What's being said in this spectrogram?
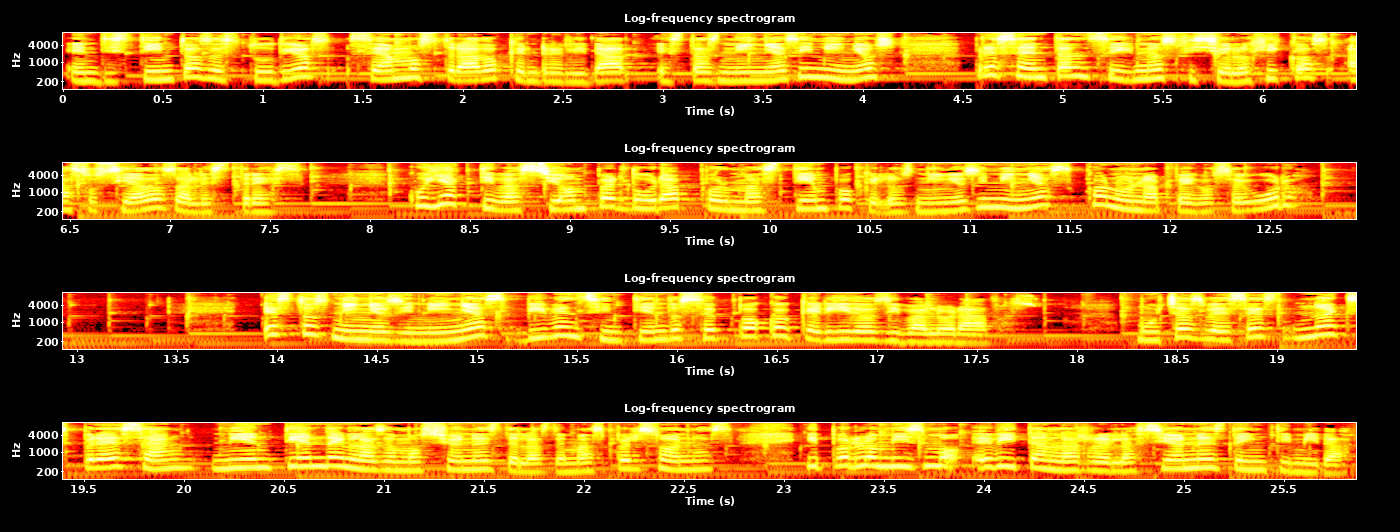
En distintos estudios se ha mostrado que en realidad estas niñas y niños presentan signos fisiológicos asociados al estrés, cuya activación perdura por más tiempo que los niños y niñas con un apego seguro. Estos niños y niñas viven sintiéndose poco queridos y valorados. Muchas veces no expresan ni entienden las emociones de las demás personas y por lo mismo evitan las relaciones de intimidad.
